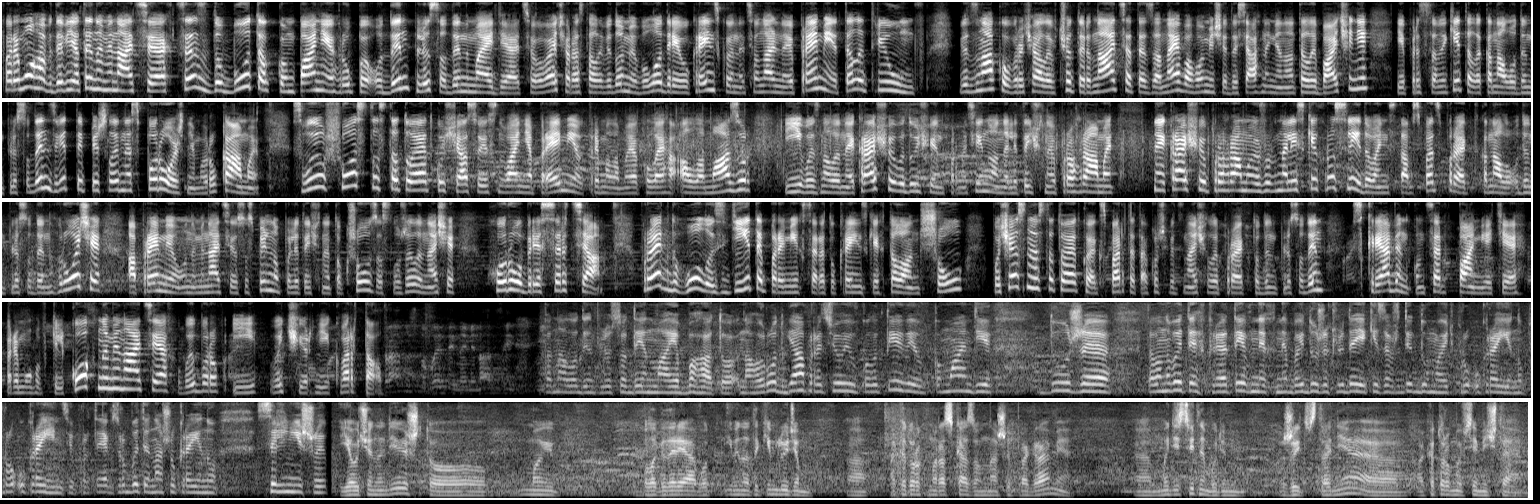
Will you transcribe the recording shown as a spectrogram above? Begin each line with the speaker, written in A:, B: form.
A: Перемога в дев'яти номінаціях. Це здобуток компанії групи 1 плюс 1 медіа. Цього вечора стали відомі володарі Української національної премії Телетріумф. Відзнаку вручали в 14 за найвагоміші досягнення на телебаченні. І представники телеканалу 1 плюс 1 звідти пішли не з порожніми руками. Свою шосту статуетку з часу існування премії отримала моя колега Алла Мазур. Її визнали найкращою ведучою інформаційно-аналітичної програми. Найкращою програмою журналістських розслідувань став спецпроект каналу 1 плюс 1 гроші. А премію у номінації Суспільно-політичне ток-шоу заслужили наші хоробрі серця. Проект Голос діти переміг серед українських талант-шоу. Почесною статуеткою експерти також відзначили проект 1 плюс 1 Скрябін концерт пам'яті. Перемогу в кількох номінаціях виборов і вечірній квартал.
B: Канал 1 плюс 1 має багато нагород. Я працюю в колективі, в команді дуже талановитих, креативних, небайдужих людей, які завжди думають про Україну, про українців, про те, як зробити нашу країну сильнішою.
C: Я очень надеюсь, что мы благодаря вот именно таким людям, а, о которых мы рассказываем в нашей программе, э, мы действительно будем жить в стране, э, о которой мы все мечтаем.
